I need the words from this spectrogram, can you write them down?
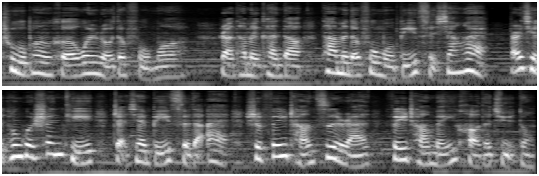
触碰和温柔的抚摸。让他们看到他们的父母彼此相爱，而且通过身体展现彼此的爱是非常自然、非常美好的举动。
